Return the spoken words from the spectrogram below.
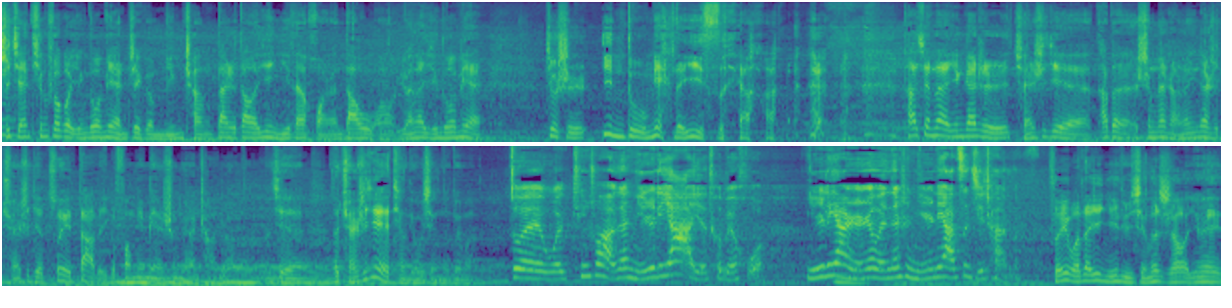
之前听说过赢多面这个名称，但是到了印尼才恍然大悟哦，原来赢多面就是印度面的意思呀。它现在应该是全世界，它的生产厂商应该是全世界最大的一个方便面生产厂商，而且在全世界也挺流行的，对吗？对，我听说好像在尼日利亚也特别火，尼日利亚人认为那是尼日利亚自己产的。所以我在印尼旅行的时候，因为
